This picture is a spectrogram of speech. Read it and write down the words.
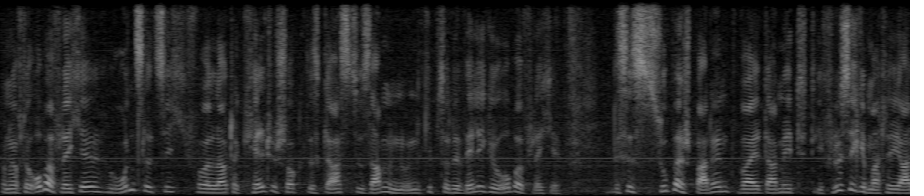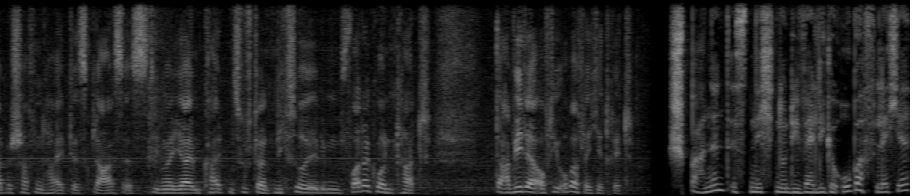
und auf der Oberfläche runzelt sich vor lauter Kälteschock das Glas zusammen und gibt so eine wellige Oberfläche. Das ist super spannend, weil damit die flüssige Materialbeschaffenheit des Glases, die man ja im kalten Zustand nicht so im Vordergrund hat, da wieder auf die Oberfläche tritt. Spannend ist nicht nur die wellige Oberfläche,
